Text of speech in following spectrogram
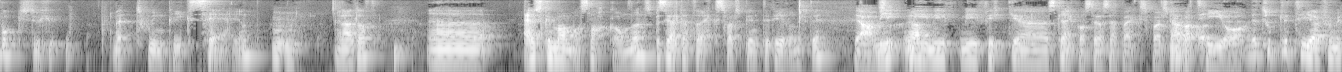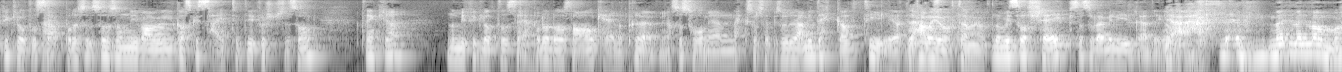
vokste jo ikke opp med Twin Peaks-serien i det hele tatt. Eh, jeg husker mamma snakket om det, spesielt etter X-Files begynte i 94. Ja, vi, Ja. vi, vi, vi fikk uh, skrek oss til å se på X-Files, vi Ja, var ti år. Det tok litt tid før vi fikk lov til å se på det, så, så, så, vi var vel ganske sent ute i første sesong, tenker jeg. Når vi fikk lov til å se på det, da sa jeg, ok, nå prøver vi, og så så vi en X-Files-episode, der vi dekket tidlig. Det har vi gjort, det har vi gjort. Når vi så Shapes, så ble vi livredde. Ja. Men, men mamma,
